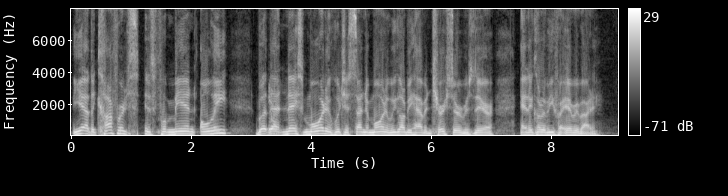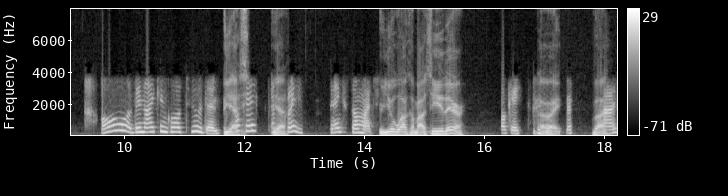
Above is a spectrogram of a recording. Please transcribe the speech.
Yeah, the conference is for men only, but Yeah. that next morning, which is Sunday morning, we're going to be having church service there, and it's going to be for everybody. Oh, then I can go too. Then. Yes. Okay, that's Yeah. great. Thanks so much. You're welcome. I'll see you there. Okay. All right. Bye. Bye.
